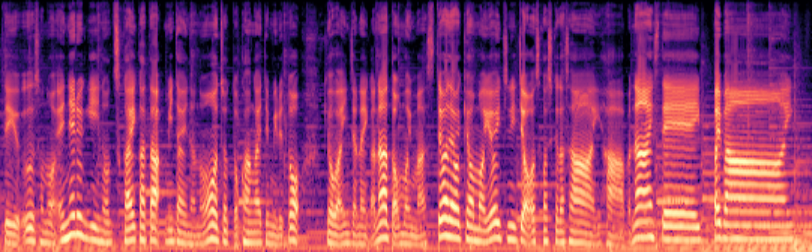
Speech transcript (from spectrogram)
っていうそのエネルギーの使い方みたいなのをちょっと考えてみると今日はいいんじゃないかなと思います。ではでは今日も良い一日をお過ごしください。Have a nice day! バイバーイ。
